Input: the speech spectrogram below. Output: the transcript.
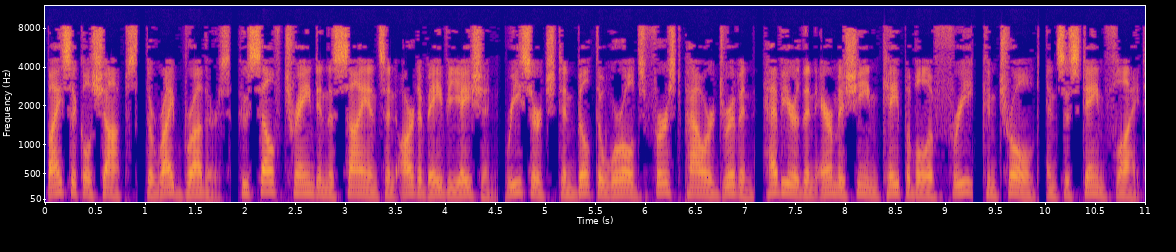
bicycle shops, the Wright brothers, who self-trained in the science and art of aviation, researched and built the world's first power-driven, heavier-than-air machine capable of free, controlled, and sustained flight.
